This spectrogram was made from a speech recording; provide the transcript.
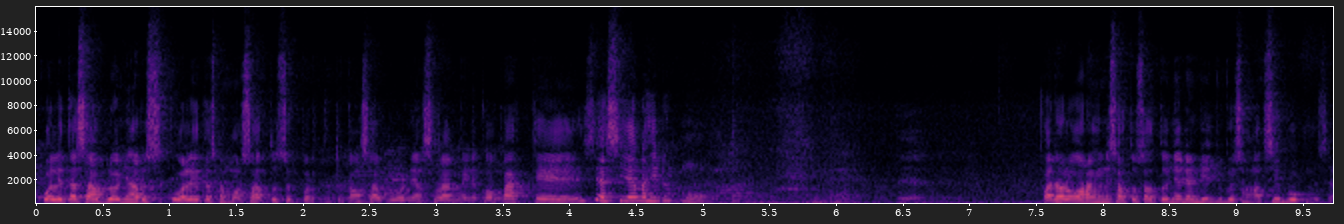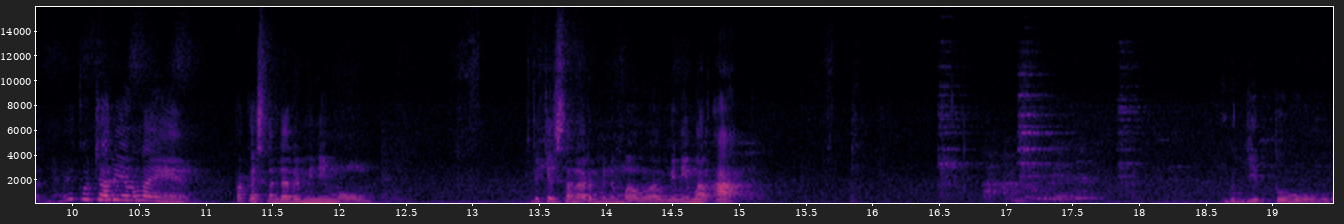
kualitas sablonnya harus kualitas nomor satu seperti tukang sablon yang selama ini kau pakai. Sia-sialah hidupmu. Iya. Padahal orang ini satu-satunya dan dia juga sangat sibuk misalnya. Eh kau cari yang lain. Pakai standar minimum. Bikin standar minimal minimal A. Begitu.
